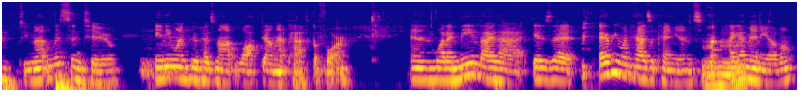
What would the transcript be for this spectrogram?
Do not listen to anyone who has not walked down that path before. And what I mean by that is that everyone has opinions. I got many of them.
